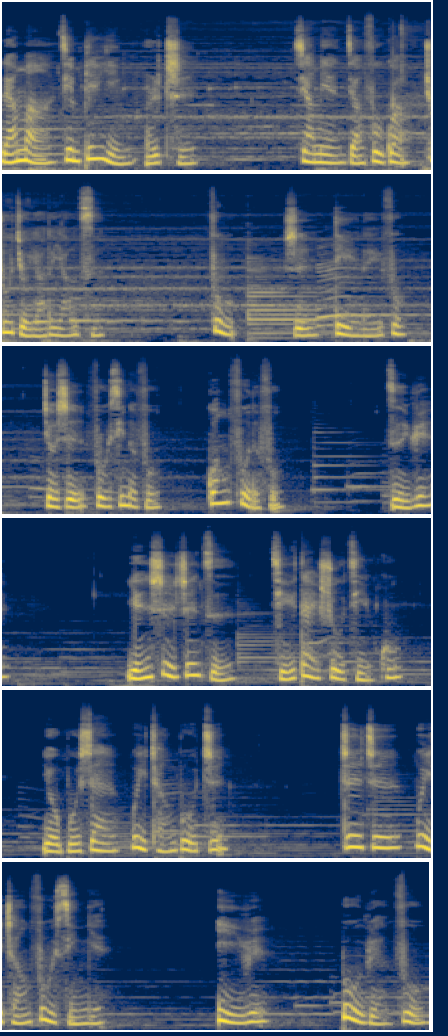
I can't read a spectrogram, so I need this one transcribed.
两马见边影而驰。下面讲复卦初九爻的爻辞。复是地雷复，就是复兴的复，光复的复。子曰：“言氏之子，其代数几乎？有不善，未尝不知；知之，未尝复行也。”亦曰：“不远复，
